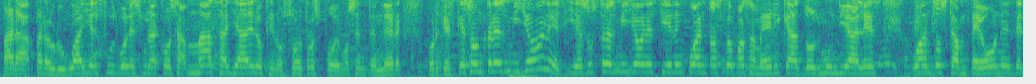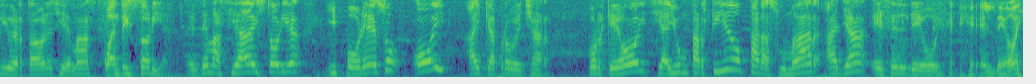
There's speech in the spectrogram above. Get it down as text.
Para, para Uruguay el fútbol es una cosa más allá de lo que nosotros podemos entender. Porque es que son 3 millones. Y esos 3 millones tienen cuántas Copas Américas, dos mundiales, cuántos campeones de Libertadores y demás. ¿Cuánta historia? Es demasiada historia y por eso hoy hay que aprovechar. Porque hoy, si hay un partido para sumar allá, es el de hoy. El de hoy.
